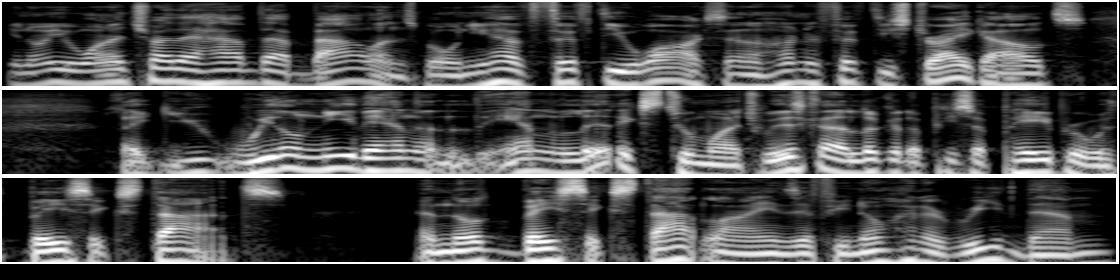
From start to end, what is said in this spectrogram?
You know, you want to try to have that balance. But when you have 50 walks and 150 strikeouts, like you, we don't need anal- analytics too much. We just got to look at a piece of paper with basic stats, and those basic stat lines, if you know how to read them,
